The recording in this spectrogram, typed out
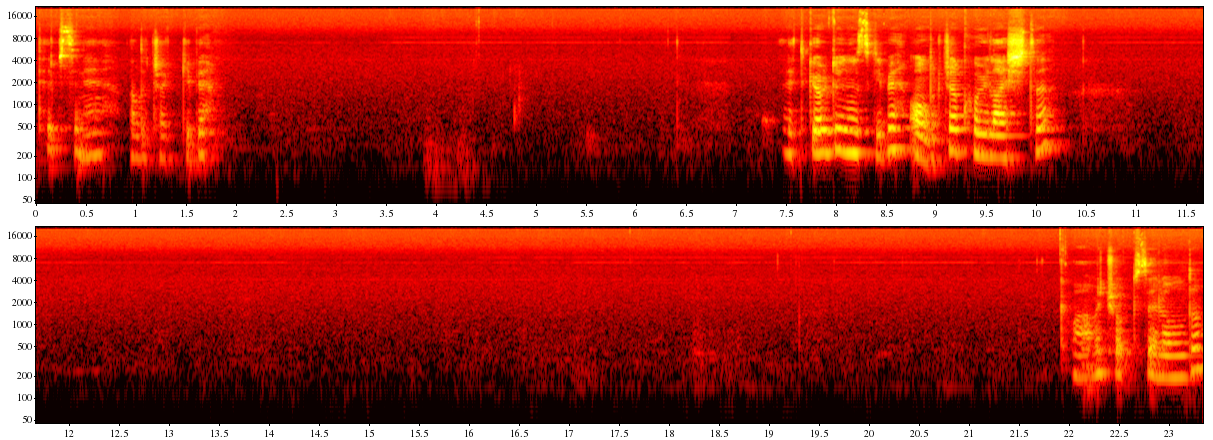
Tepsini alacak gibi. Evet gördüğünüz gibi oldukça koyulaştı. Kıvamı çok güzel oldu.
